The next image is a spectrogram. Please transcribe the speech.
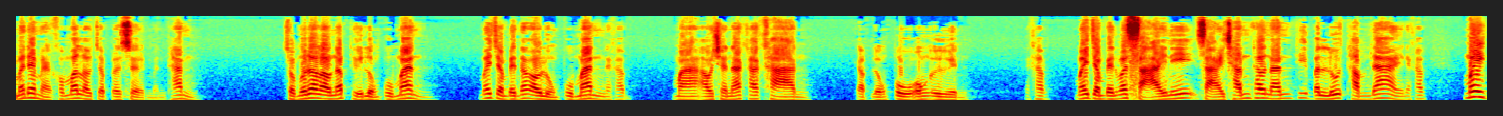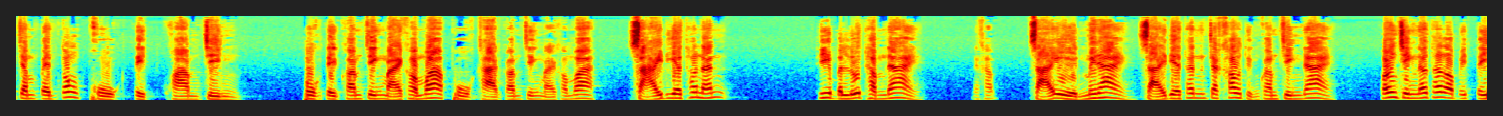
ไม่ได้หมายความว่าเราจะประเสริฐเหมือนท่าน สมมติว่าเรานับถือหลวงปู่มั่น ไม่จำเป็นต้องเอาหลวงปู่มั่นนะครับ มาเอาชนะค้าคารกับหลวงปู่องค์อื่นนะครับ ไม่จำเป็นว่าสายนี้สายชั้นเท่านั้นที่บรรลุทำได้นะครับ ไม่จำเป็นต้องผูกติดความจริง ผูกติดความจริง หมายความว่าผูกขาดความจริง หมายความว่าสายเดียวเท่านั้นที่บรรลุทำได้นะครับ สายอื่นไม่ได้ สายเดียวเท่านั้นจะเข้าถึงความจริงได้ เพราะจริงๆแล้วถ้าเราไปตี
